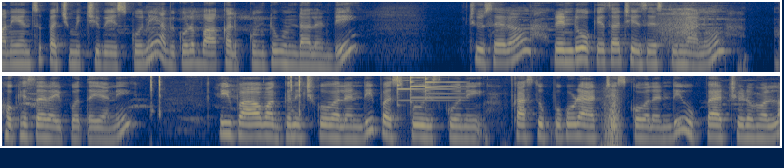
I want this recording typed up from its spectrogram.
ఆనియన్స్ పచ్చిమిర్చి వేసుకొని అవి కూడా బాగా కలుపుకుంటూ ఉండాలండి. చూసారా? రెండు ఒకేసారి చేసేస్తున్నాను. ఒకేసారి అయిపోతాయని. ఇవి బాగా మగ్గనిచ్చుకోవాలండి. పసుపు వేసుకొని కాస్త ఉప్పు కూడా యాడ్ చేసుకోవాలండి. ఉప్పు యాడ్ చేయడం వల్ల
